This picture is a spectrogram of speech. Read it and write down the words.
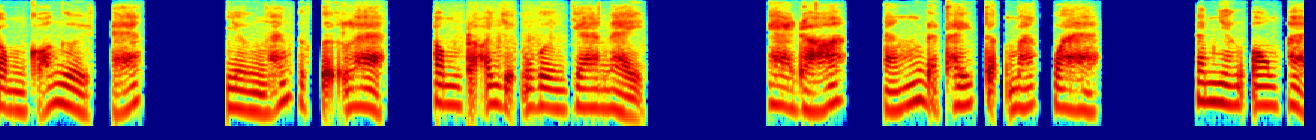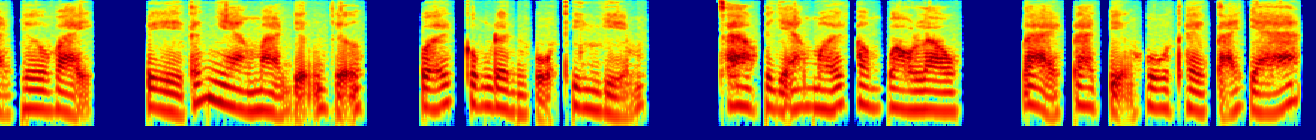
không có người khác. Nhưng hắn thực sự là không rõ dựng vương gia này. Ngày đó, hắn đã thấy tận mắt qua. Nam nhân ôn hòa như vậy, vì tất nhàng mà dẫn dữ với cung đình của thiên diễm. Sao thời gian mới không bao lâu, lại ra chuyện hưu thề tả giả.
